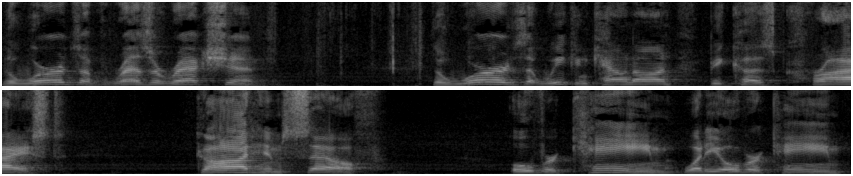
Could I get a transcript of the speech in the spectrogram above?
the words of resurrection, the words that we can count on because Christ, God Himself, overcame what He overcame,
